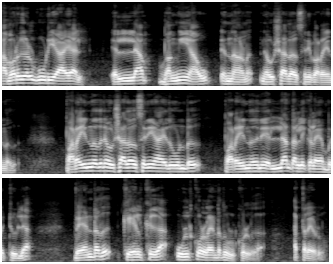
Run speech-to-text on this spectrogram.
കബറുകൾ കൂടിയായാൽ എല്ലാം ഭംഗിയാവും എന്നാണ് നൗഷാദ് ഹസനി പറയുന്നത്. പറയുന്നത് നൗഷാദ് ഹസനി ആയതുകൊണ്ട് പറയുന്നതിനെ എല്ലാം തള്ളിക്കളയാൻ പറ്റില്ല വേണ്ടത് കേൾക്കുക ഉൾക്കൊള്ളേണ്ടത് ഉൾക്കൊള്ളുക. അത്രയേ ഉള്ളൂ.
